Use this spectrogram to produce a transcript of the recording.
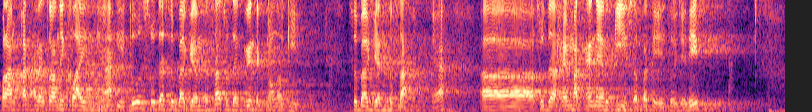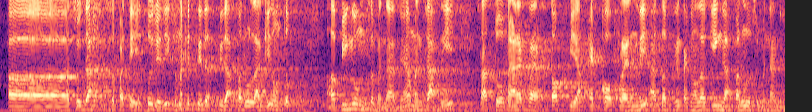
perangkat elektronik lainnya itu sudah sebagian besar sudah green teknologi sebagian besar ya uh, sudah hemat energi seperti itu. Jadi uh, sudah seperti itu. Jadi sebenarnya kita tidak tidak perlu lagi untuk uh, bingung sebenarnya mencari satu merek laptop yang eco friendly atau green technology nggak perlu sebenarnya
